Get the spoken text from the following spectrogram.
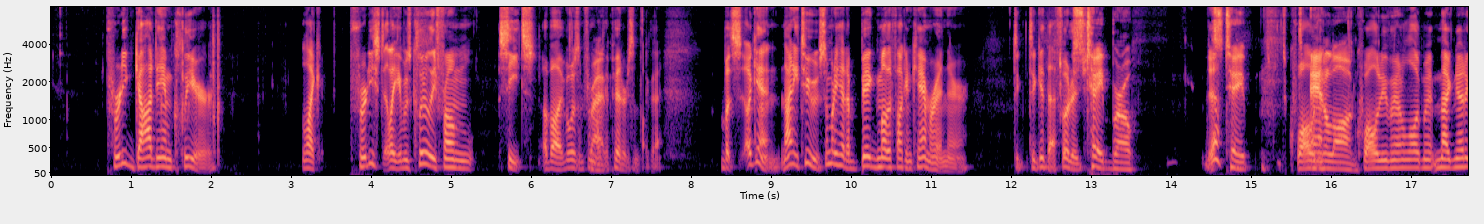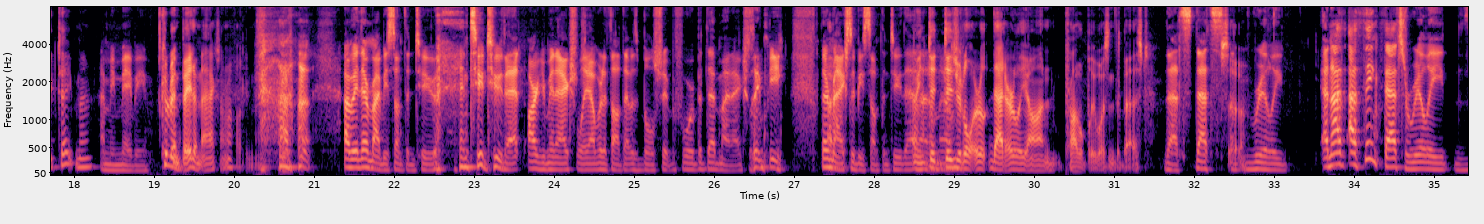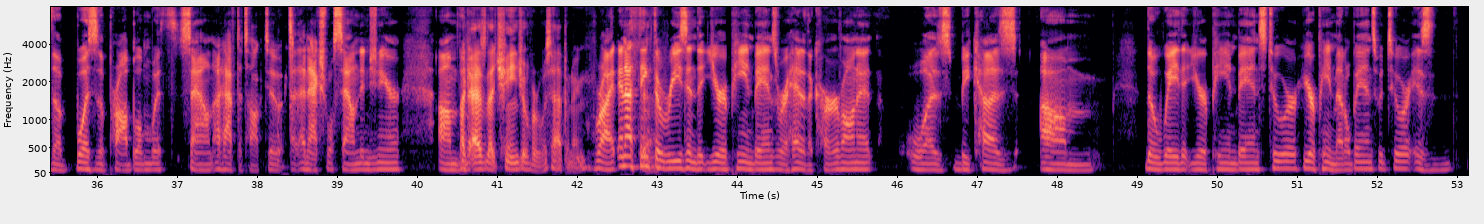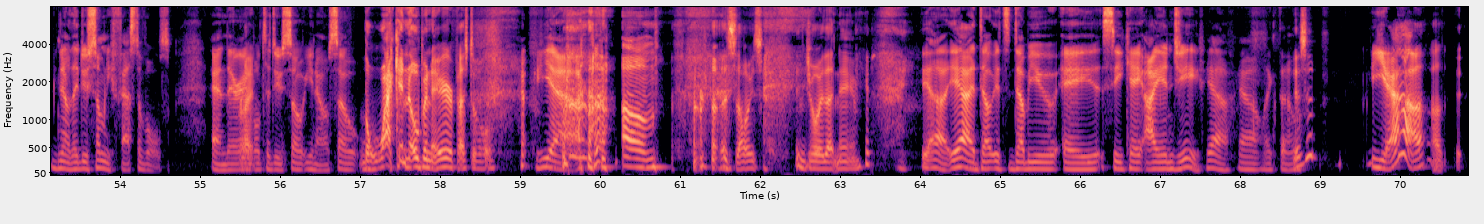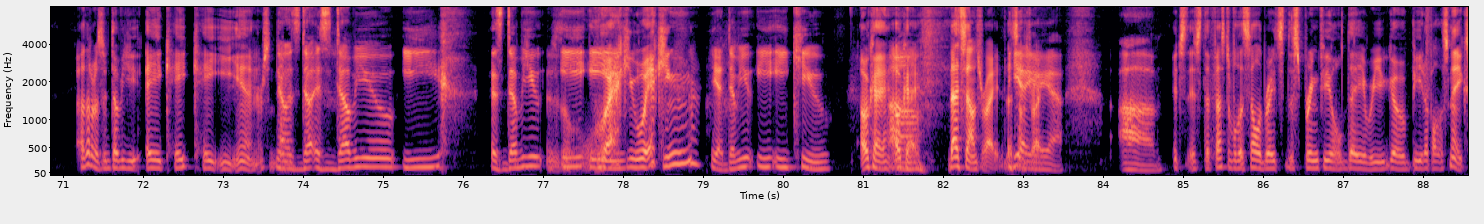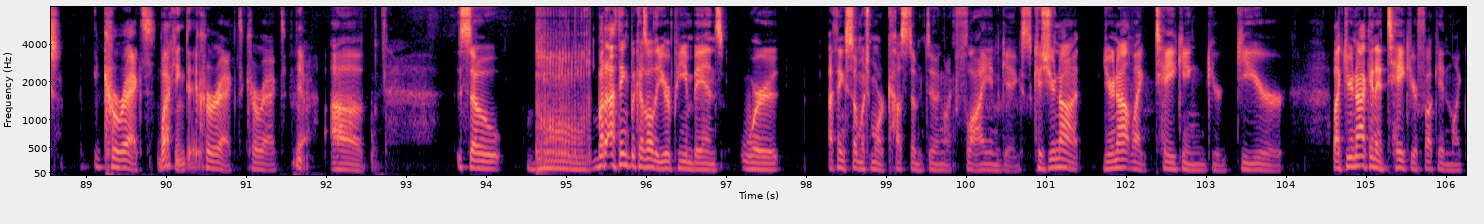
pretty goddamn clear. Like pretty st- like it was clearly from seats above. It wasn't from Right. like the pit or something like that. But again, '92, somebody had a big motherfucking camera in there to, to get that It's footage. tape, bro. Yeah. It's tape. It's quality Analog. quality of analog magnetic tape, man. I mean, maybe. Could have been Betamax. I don't know fucking know. I mean, there might be something to to to that argument. Actually, I would have thought that was bullshit before, but that might actually be there might actually be something to that. I mean, di- know. digital ear that early on probably wasn't the best. That's that's So. really, and I I think that's really the was the problem with sound. I'd have to talk to an actual sound engineer, um, but Like as that changeover was happening. Right. And I think the reason that European bands were ahead of the curve on it was because um, the way that European bands tour, European metal bands would tour, is, you know, they do so many festivals and they're Right. able to do so. You know, so The Whackin' Open Air Festival. yeah, um, I just always enjoy that name. yeah, yeah. It's W A C K I N G. Yeah, yeah, like the Is it? yeah. Uh, I thought it was a W A K K E N or something. No, it's it's W E. It's W E E. Wacky whacking. Yeah, W E E Q. Okay, okay, Um, that sounds right. That Yeah, sounds yeah, right. yeah. Um, It's it's the festival that celebrates the Springfield Day where you go beat up all the snakes. correct, Whacking Day. correct, correct. Yeah. Uh, so, but I think because all the European bands were, I think so much more accustomed to doing like fly-in gigs because you're not you're not like taking your gear, like you're not gonna take your fucking like,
